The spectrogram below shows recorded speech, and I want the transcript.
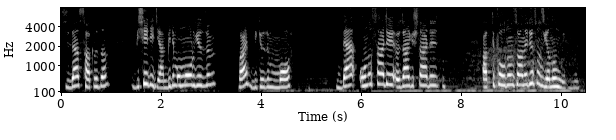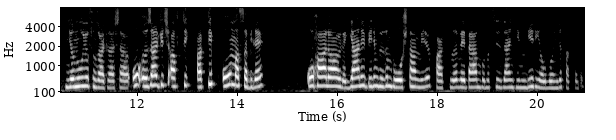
sizden sakladım. Bir şey diyeceğim. Benim o mor gözüm var. Bir gözüm mor. Ben onu sadece özel güçlerde aktif olduğunu zannediyorsanız yanıl yanılıyorsunuz arkadaşlar. O özel güç aktif, aktif olmasa bile o hala öyle. Yani benim gözüm doğuştan beri farklı ve ben bunu sizden 21 yıl boyunca sakladım.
